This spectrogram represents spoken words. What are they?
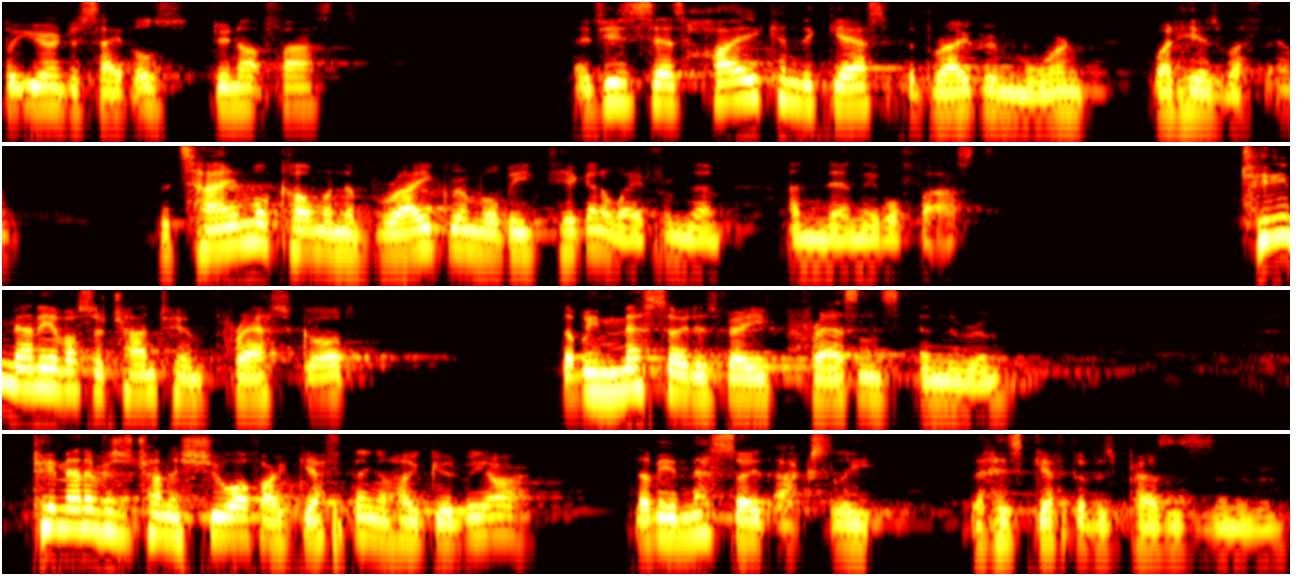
but your disciples do not fast? And Jesus says, How can the guests of the bridegroom mourn while he is with them? The time will come when the bridegroom will be taken away from them, and then they will fast. Too many of us are trying to impress God that we miss out his very presence in the room. Too many of us are trying to show off our gifting and how good we are. That we miss out actually that his gift of his presence is in the room.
